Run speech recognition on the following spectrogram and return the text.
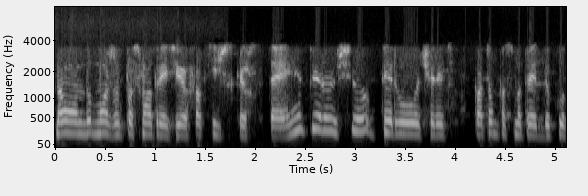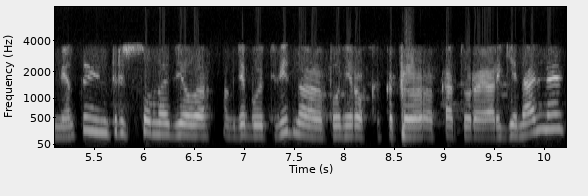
Ну, он может посмотреть ее фактическое состояние в первую, в первую очередь, потом посмотреть документы инвестиционное дело, где будет видно планировка, которая, которая оригинальная,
